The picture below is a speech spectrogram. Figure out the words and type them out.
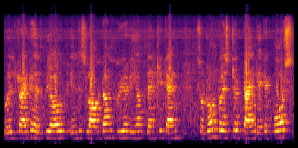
we will try to help you out. In this lockdown period you have plenty time so don't waste your time. Take a course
